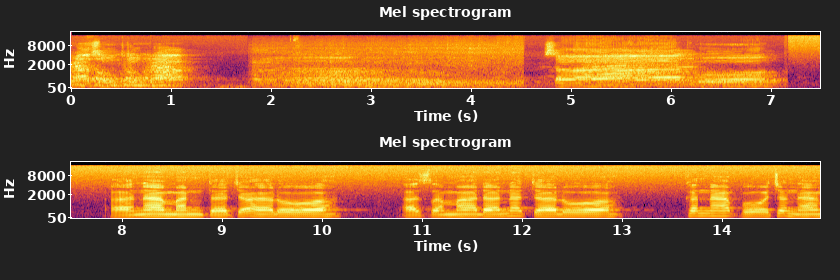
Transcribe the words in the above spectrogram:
พระสงฆ์จงรับ สาธุ อา นามันตจาโลอาสมาดานาจาโลคณะโภชนัง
